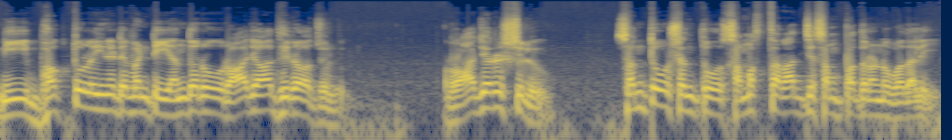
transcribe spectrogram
నీ భక్తులైనటువంటి ఎందరో రాజాధిరాజులు రాజఋషులు సంతోషంతో సమస్త రాజ్య సంపదలను వదలి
